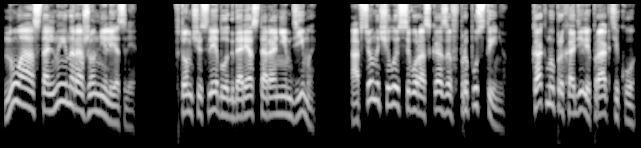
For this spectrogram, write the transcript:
Ну а остальные на рожон не лезли. В том числе благодаря стараниям Димы. А все началось с его рассказов про пустыню. Как мы проходили практику,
